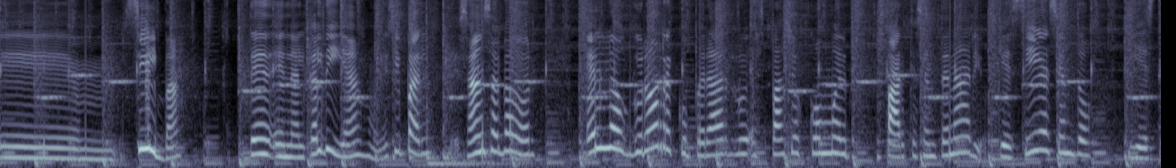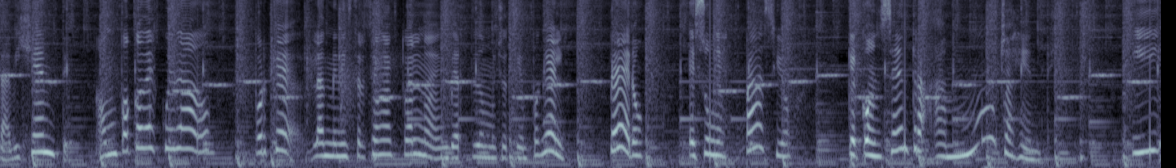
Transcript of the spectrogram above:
eh, Silva, en la alcaldía municipal de San Salvador, él logró recuperar espacios como el Parque Centenario, que sigue siendo y está vigente, a un poco descuidado porque la administración actual no ha invertido mucho tiempo en él, pero es un espacio que concentra a mucha gente. Y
